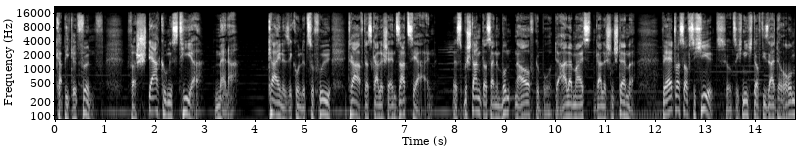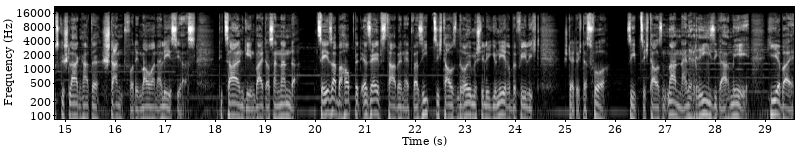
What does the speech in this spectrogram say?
Kapitel 5 Verstärkung ist hier, Männer. Keine Sekunde zu früh traf das gallische Entsatzheer ein. Es bestand aus einem bunten Aufgebot der allermeisten gallischen Stämme. Wer etwas auf sich hielt und sich nicht auf die Seite Roms geschlagen hatte, stand vor den Mauern Alesias. Die Zahlen gehen weit auseinander. Caesar behauptet, er selbst habe in etwa 70.000 römische Legionäre befehligt. Stellt euch das vor. 70.000 Mann, eine riesige Armee. Hierbei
